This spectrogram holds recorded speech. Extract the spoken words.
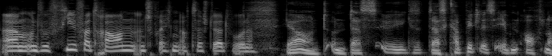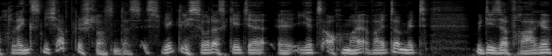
ähm, und wo viel Vertrauen entsprechend auch zerstört wurde. Ja, und, und das, das Kapitel ist eben auch noch längst nicht abgeschlossen. Das ist wirklich so. Das geht ja äh, jetzt auch mal weiter mit, mit dieser Frage,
